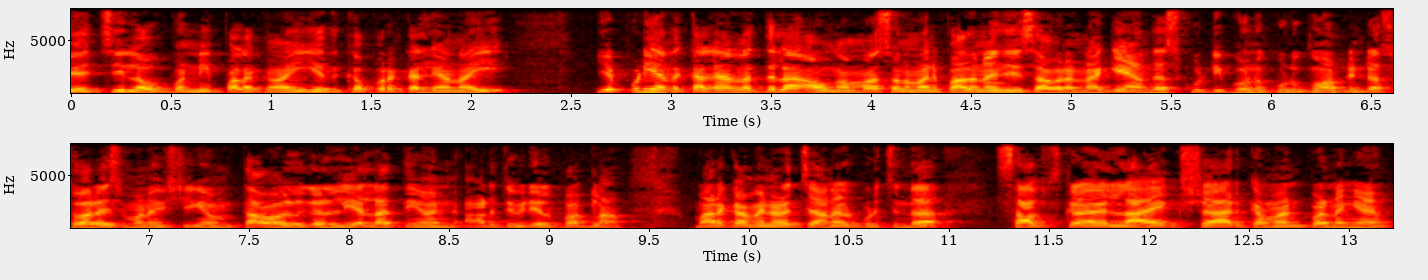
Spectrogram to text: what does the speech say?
பேச்சு லவ் பண்ணி பழக்கம் ஆகி அதுக்கப்புறம் கல்யாணம் ஆகி எப்படி அந்த கல்யாணத்தில் அவங்க அம்மா சொன்ன மாதிரி பதினஞ்சு சவர நகை அந்த ஸ்கூட்டி பொண்ணு கொடுக்கும் அப்படின்ற சுவாரஸ்யமான விஷயம் தகவல்கள் எல்லாத்தையும் அடுத்த வீடியோவில் பார்க்கலாம். மறக்காமல் என்னோட சேனல் பிடிச்சிருந்தா சப்ஸ்கிரைப் லைக் ஷேர் கமெண்ட் பண்ணுங்கள்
